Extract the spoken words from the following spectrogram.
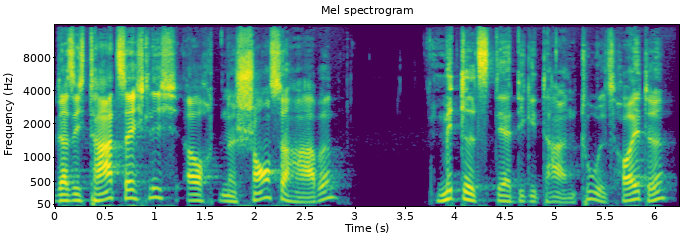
dass ich tatsächlich auch eine Chance habe, mittels der digitalen Tools heute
